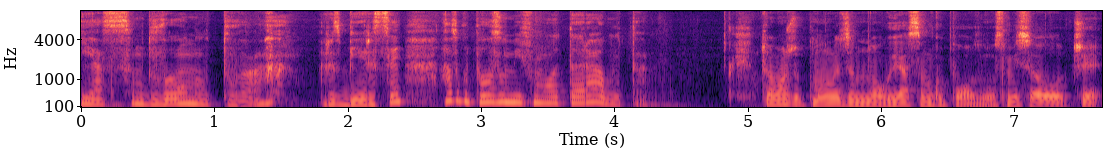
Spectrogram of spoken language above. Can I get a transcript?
И аз съм доволна от това, разбира се. Аз го ползвам и в моята работа. Това може да помогне за много. Аз съм го ползвал. В смисъл, че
